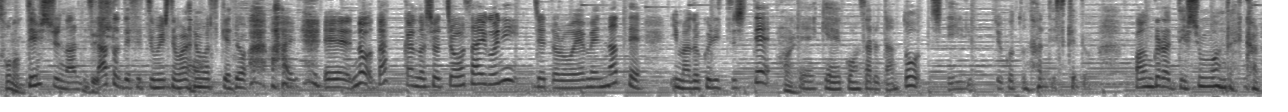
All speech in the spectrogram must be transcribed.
そうなんです。デッシュなんです。後で説明してもらいますけど、はい。えーのダッカの所長を最後にジェトロをお辞めになって今独立して、はい。えー経営コンサルタントをしているということなんですけどバングラデシュ問題から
